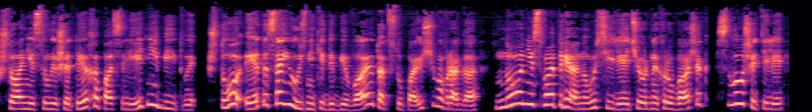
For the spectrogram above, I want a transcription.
что они слышат эхо последней битвы, что это союзники добивают отступающего врага. Но, несмотря на усилия черных рубашек, слушатели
